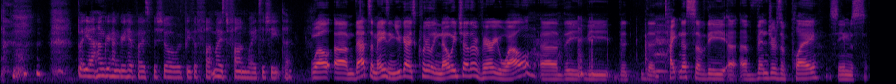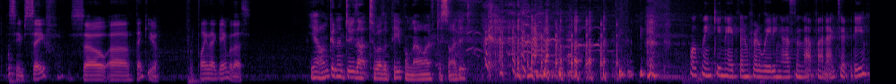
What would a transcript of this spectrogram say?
but yeah, Hungry Hungry Hippos for sure would be the fun, most fun way to cheat there. Well, um, that's amazing. You guys clearly know each other very well. Uh, the, the the the tightness of the uh, Avengers of Play seems seems safe. So uh, thank you for playing that game with us. Yeah, I'm going to do that to other people now. I've decided. Well, thank you, Nathan, for leading us in that fun activity.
